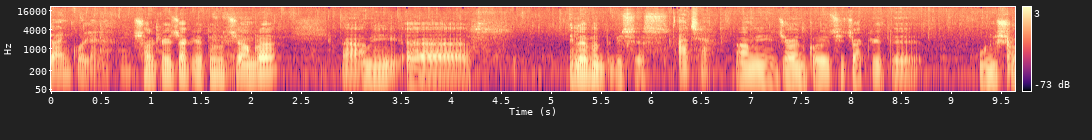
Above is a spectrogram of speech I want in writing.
জয়েন করলেন আপনি? সরকারি চাকরি তো হচ্ছে আমরা আমি ইলেভেন্থ বিশেষ আচ্ছা। আমি জয়েন করেছি চাকরিতে উনিশশো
